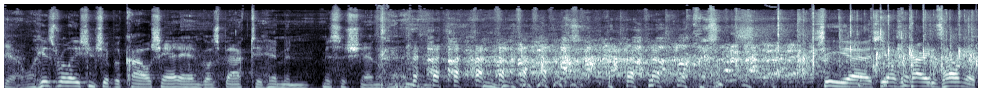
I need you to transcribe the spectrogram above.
Yeah, well, his relationship with Kyle Shanahan goes back to him and Mrs. Shanahan. she uh, she also carried his helmet.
